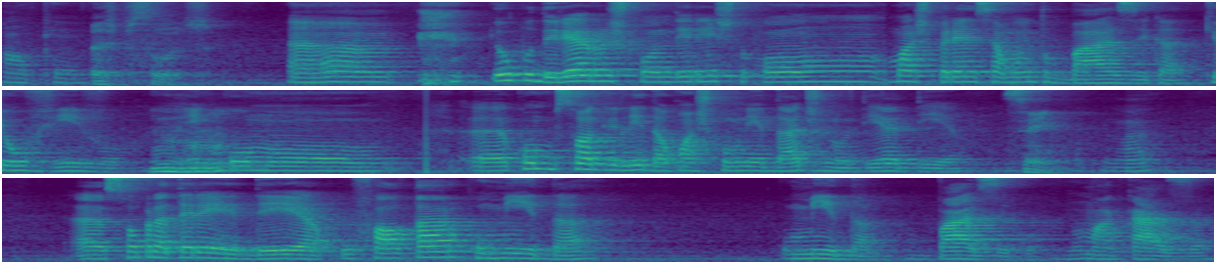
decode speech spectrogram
okay. das pessoas? Eu poderia responder isto com uma experiência muito básica que eu vivo, uhum. em como, uh, como pessoa que lida com as comunidades no dia a dia. Sim. Uh, só para terem ideia, o faltar comida, comida básico numa casa,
